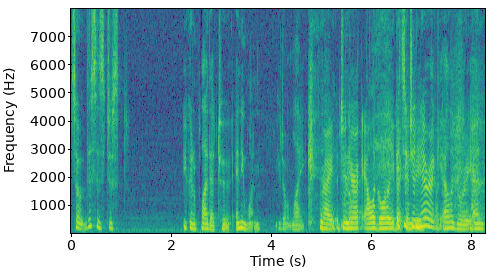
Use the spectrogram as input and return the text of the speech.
so this is just you can apply that to anyone you don't like. Right, a generic allegory. That It's a generic like allegory, and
